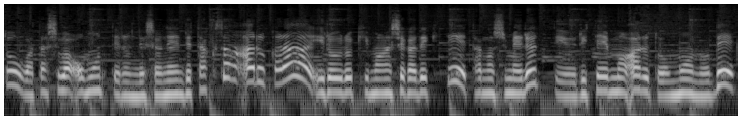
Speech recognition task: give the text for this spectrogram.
と私は思ってるんですよね。でたくさんあるからいろいろ着回しができて楽しめるっていう利点もあると思うので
